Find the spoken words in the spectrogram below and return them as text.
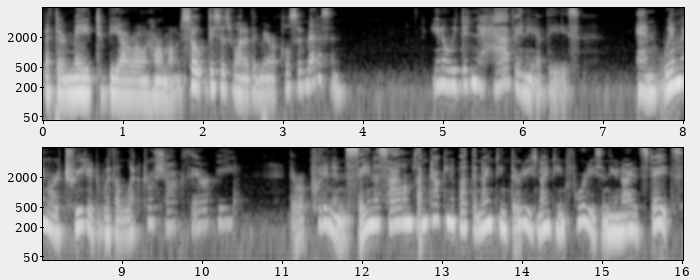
but they're made to be our own hormones. So this is one of the miracles of medicine. You know, we didn't have any of these, and women were treated with electroshock therapy. They were put in insane asylums. I'm talking about the 1930s, 1940s in the United States.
